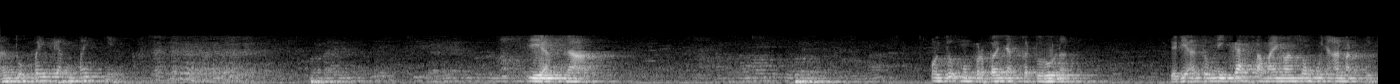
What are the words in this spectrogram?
Antum pegang mic-nya. Iya, nah. Untuk memperbanyak keturunan. Jadi antum nikah sama yang langsung punya anak tuh.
